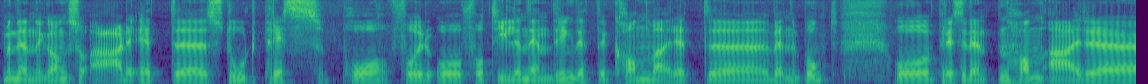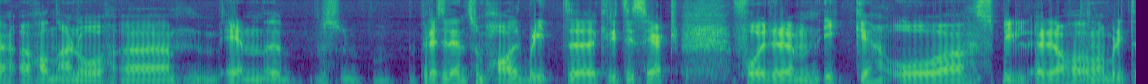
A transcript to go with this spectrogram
Men denne gang så er det et eh, stort press på for å få til en endring. Dette kan være et eh, vendepunkt. Og presidenten han er, han er nå en president som har blitt kritisert for ikke å spille eller Han har blitt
